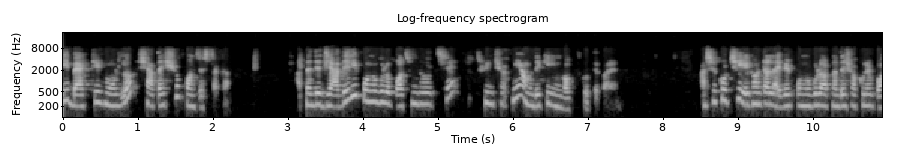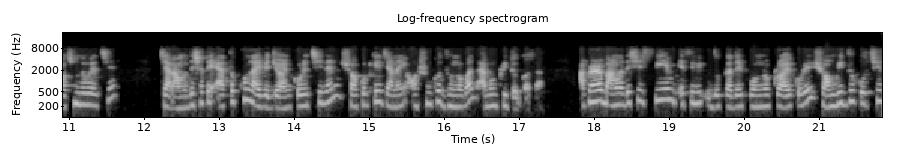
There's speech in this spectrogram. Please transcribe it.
এই ব্যাগটির মূল্য সাতাইশশো পঞ্চাশ টাকা। আপনাদের যাদেরই পণ্যগুলো পছন্দ হচ্ছে স্ক্রিনশট নিয়ে আমাদেরকে ইনবক্স করতে পারেন। আশা করছি এ ঘণ্টা লাইভের পণ্যগুলো আপনাদের সকলের পছন্দ হয়েছে। যারা আমাদের সাথে এতক্ষণ লাইভে জয়েন করেছিলেন সকলকেই জানাই অসংখ্য ধন্যবাদ এবং কৃতজ্ঞতা। আপনারা বাংলাদেশের সিএম এসএমই উদ্যোক্তাদের পণ্য ক্রয় করে সমৃদ্ধ করছেন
